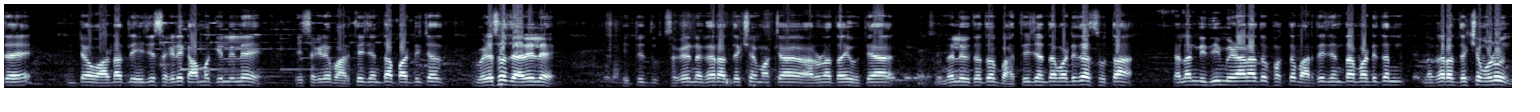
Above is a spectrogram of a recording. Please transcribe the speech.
करायचं आहे. तुमच्या वार्डातले हे जे सगळे कामं केलेले आहे हे सगळे भारतीय जनता पार्टीच्या वेळेसच झालेले आहे. इथे दु- सगळे नगराध्यक्ष मागच्या अरुणाताई होत्या सोनाली होत्या तो भारतीय जनता पार्टीचाच होता. त्याला निधी मिळाला तो फक्त भारतीय जनता पार्टीचा नगराध्यक्ष म्हणून.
